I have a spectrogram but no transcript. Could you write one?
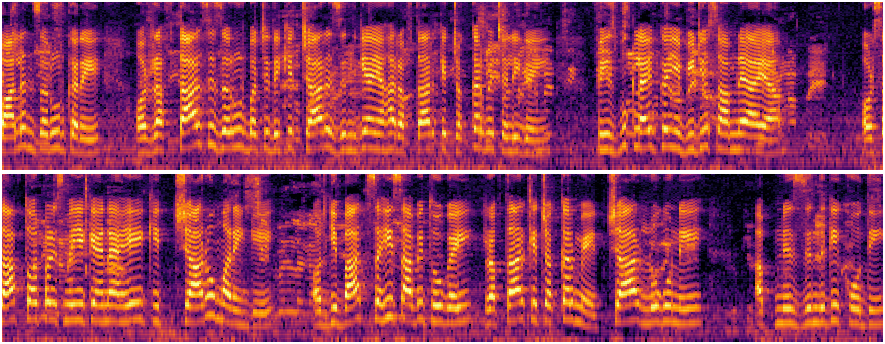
पालन ज़रूर करें और रफ्तार से ज़रूर बचे। देखिए चार जिंदगियाँ यहाँ रफ्तार के चक्कर में चली गई। फेसबुक लाइव का ये वीडियो सामने आया और साफ़ तौर पर इसमें ये कहना है कि चारों मरेंगे और ये बात सही साबित हो गई। रफ्तार के चक्कर में चार लोगों ने अपनी ज़िंदगी खो दी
